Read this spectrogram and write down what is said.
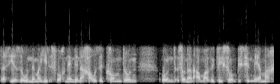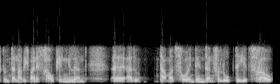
dass ihr Sohn nicht mehr jedes Wochenende nach Hause kommt und und sondern auch mal wirklich so ein bisschen mehr macht. Und dann habe ich meine Frau kennengelernt, äh, also damals Freundin, dann Verlobte, jetzt Frau,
